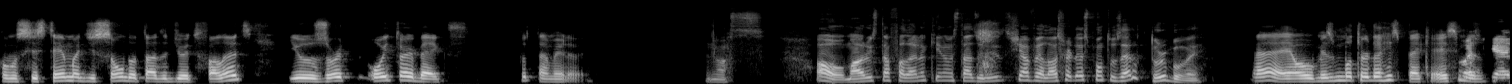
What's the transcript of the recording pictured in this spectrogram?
como o sistema de som dotado de oito falantes e os oito airbags. Puta merda, velho. Nossa. Ó, o Maurício tá falando que nos Estados Unidos tinha Veloster 2.0 turbo, velho. É, é o mesmo motor da Respec, é esse Eu acho mesmo. que é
